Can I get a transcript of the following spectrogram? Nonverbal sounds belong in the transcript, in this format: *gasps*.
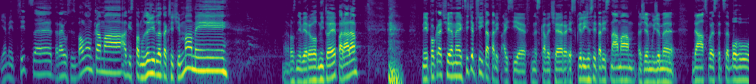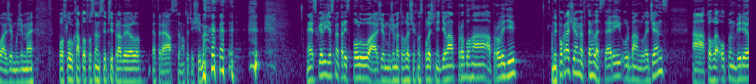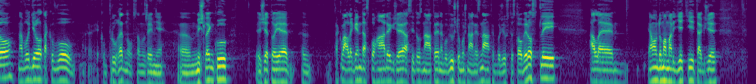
Je mi 30, hraju si s balónkama a když spadnu ze židle, tak křičím mami. Hrozně věrohodný to je, paráda. *laughs* My pokračujeme, chci tě přivítat tady v ICF dneska večer. Je skvělý, že jsi tady s náma, že můžeme dát svoje srdce Bohu a že můžeme poslouchat to, co jsem si připravil. Já teda já se na to těším. *laughs* je skvělý, že jsme tady spolu a že můžeme tohle všechno společně dělat pro Boha a pro lidi. My pokračujeme v téhle sérii Urban Legends a tohle open video navodilo takovou jako průhlednou samozřejmě eh, myšlenku, že to je eh, taková legenda z pohádek, že asi to znáte, nebo vy už to možná neznáte, protože už jste z toho vyrostli, ale já mám doma malé děti, takže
